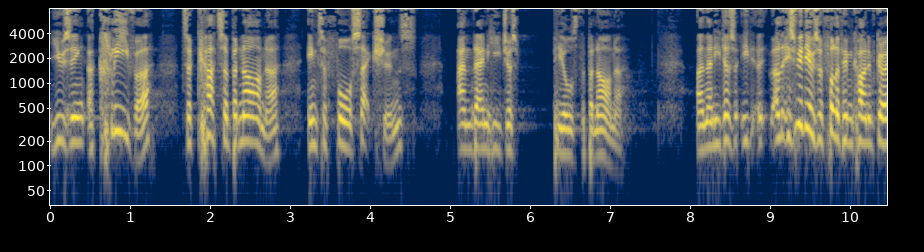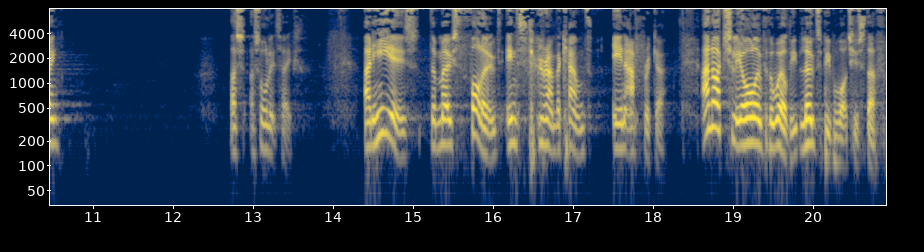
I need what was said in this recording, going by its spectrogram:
using a cleaver to cut a banana into four sections and then he just peels the banana. And then he does, he, uh, his videos are full of him kind of going, that's, that's all it takes. And he is the most followed Instagram account in Africa. And actually all over the world. Loads of people watch his stuff.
